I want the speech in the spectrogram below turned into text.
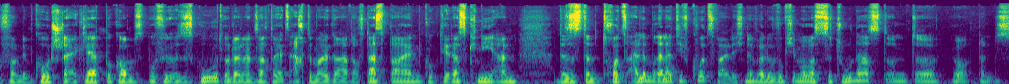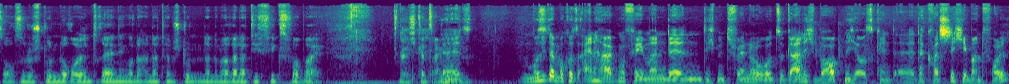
von dem Coach da erklärt bekommst, wofür ist es gut, oder dann sagt er jetzt achte mal gerade auf das Bein, guck dir das Knie an. Das ist dann trotz allem relativ kurzweilig, ne? weil du wirklich immer was zu tun hast und äh, ja, dann ist auch so eine Stunde Rollentraining oder anderthalb Stunden dann immer relativ fix vorbei. Ja, ich ganz angenehm. Äh, muss ich da mal kurz einhaken für jemanden, der dich mit Trainer Road so gar nicht überhaupt nicht auskennt? Äh, da quatscht dich jemand voll?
